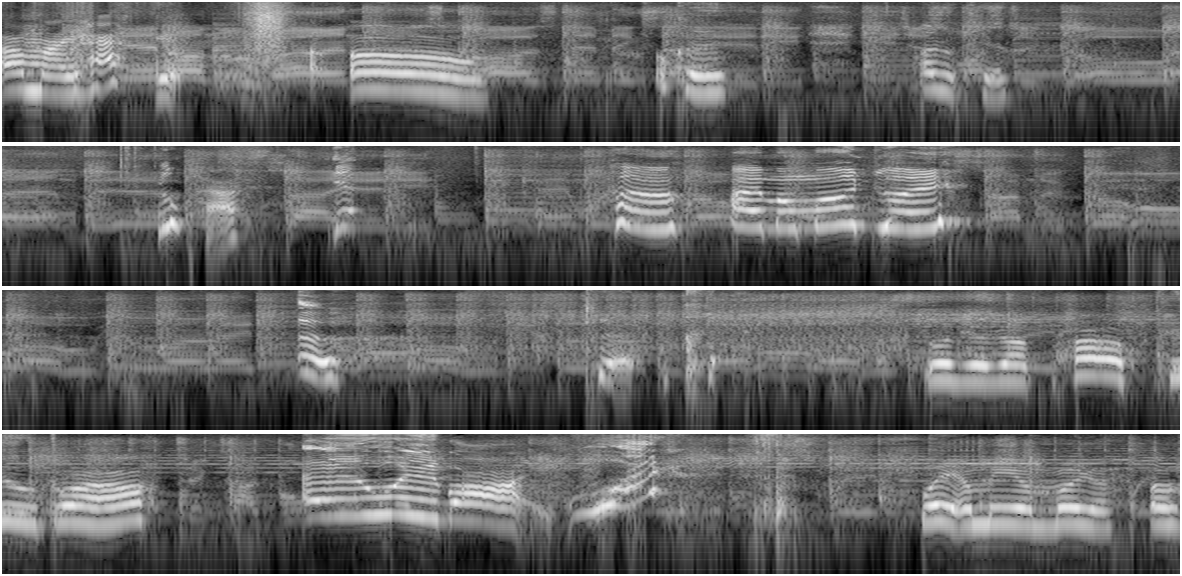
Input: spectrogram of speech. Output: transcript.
I might hack it. Oh. Okay. I don't care. You pass. Yeah. Huh, I'm a Madre. Up. How to draw. Hey, am I? What? Wait a minute, minute. Oh.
